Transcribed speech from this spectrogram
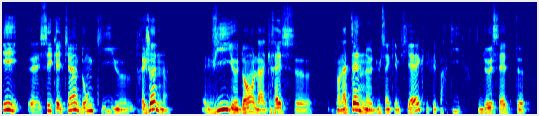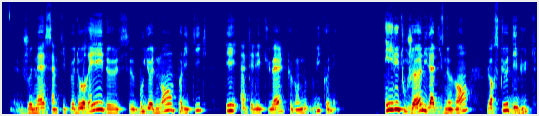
et euh, c'est quelqu'un donc qui, très jeune, vit euh, dans la Grèce, euh, dans l'Athènes du 5e siècle. Il fait partie de cette euh, jeunesse un petit peu dorée, de ce bouillonnement politique et intellectuel que l'on lui connaît. Et il est tout jeune, il a 19 ans, lorsque débute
